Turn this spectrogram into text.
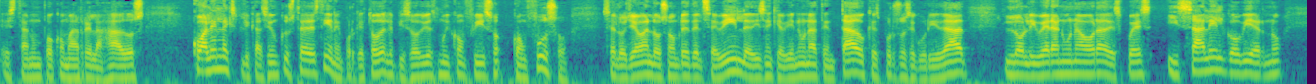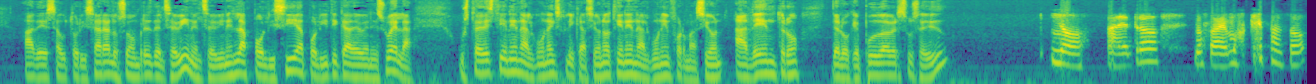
están un poco más relajados. ¿Cuál es la explicación que ustedes tienen? Porque todo el episodio es muy confuso, confuso. Se lo llevan los hombres del SEBIN, le dicen que viene un atentado, que es por su seguridad, lo liberan una hora después y sale el gobierno a desautorizar a los hombres del SEBIN. El SEBIN es la policía política de Venezuela. ¿Ustedes tienen alguna explicación o tienen alguna información adentro de lo que pudo haber sucedido? No, adentro no sabemos qué pasó,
